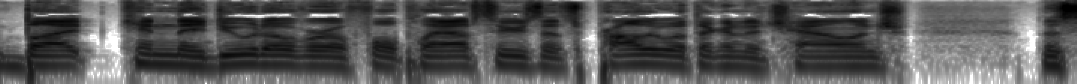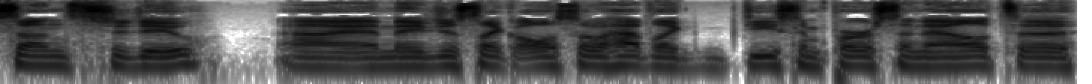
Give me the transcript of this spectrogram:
but can they do it over a full playoff series? That's probably what they're going to challenge the Suns to do. Uh, and they just like also have like decent personnel to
